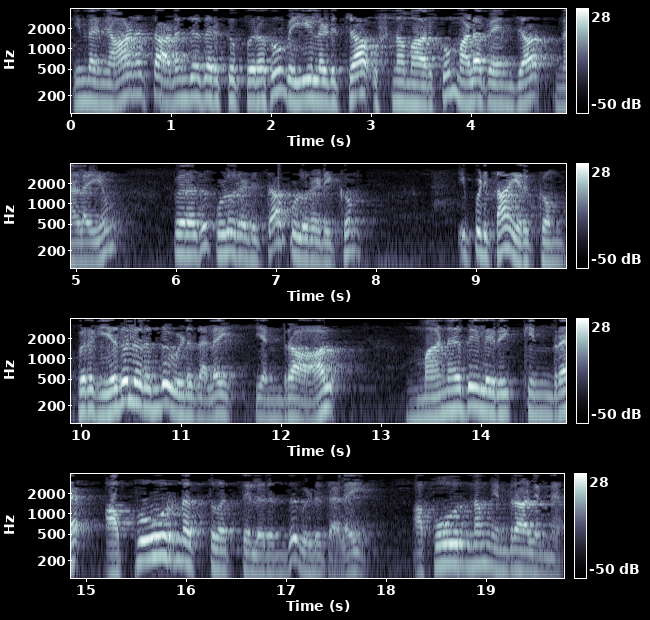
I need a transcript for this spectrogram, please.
இந்த ஞானத்தை அடைஞ்சதற்கு பிறகும் வெயில் அடிச்சா உஷ்ணமா இருக்கும் மழை பெஞ்சா நிலையும் பிறகு குளிர் அடிச்சா குளிரடிக்கும் இப்படித்தான் இருக்கும். பிறகு எதிலிருந்து விடுதலை என்றால் மனதில் இருக்கின்ற அபூர்ணத்துவத்திலிருந்து விடுதலை. அபூர்ணம் என்றால் என்ன?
